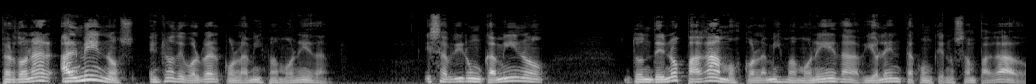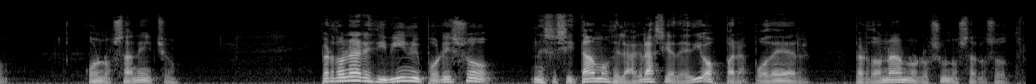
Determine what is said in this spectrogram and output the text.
perdonar al menos es no devolver con la misma moneda, es abrir un camino donde no pagamos con la misma moneda violenta con que nos han pagado o nos han hecho. Perdonar es divino y por eso necesitamos de la gracia de Dios para poder perdonarnos los unos a los otros.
